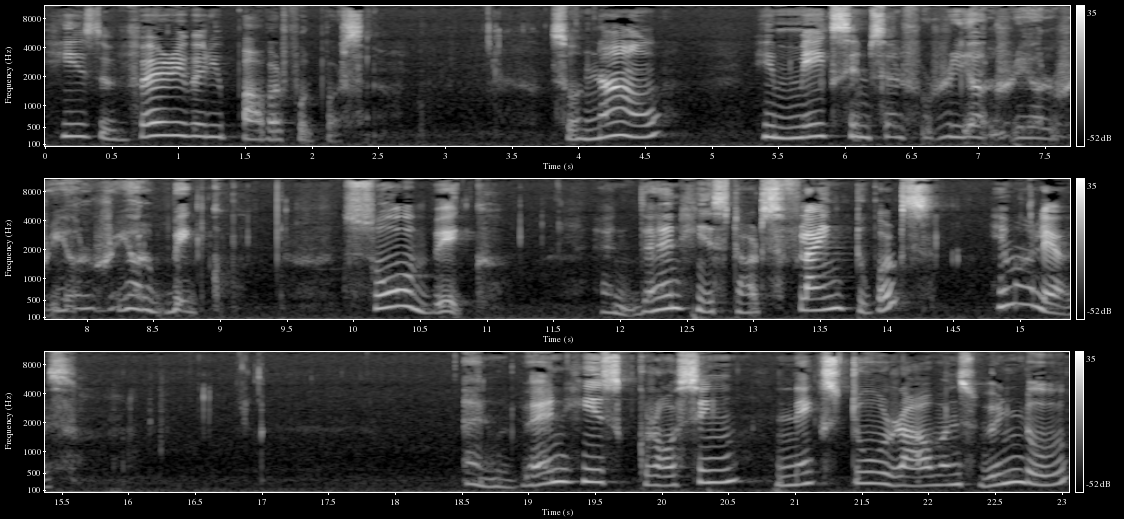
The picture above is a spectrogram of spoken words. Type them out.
He is a very, very powerful person. So now he makes himself real, real, real, real big. So big. And then he starts flying towards Himalayas. And when he is crossing next to Ravan's window,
